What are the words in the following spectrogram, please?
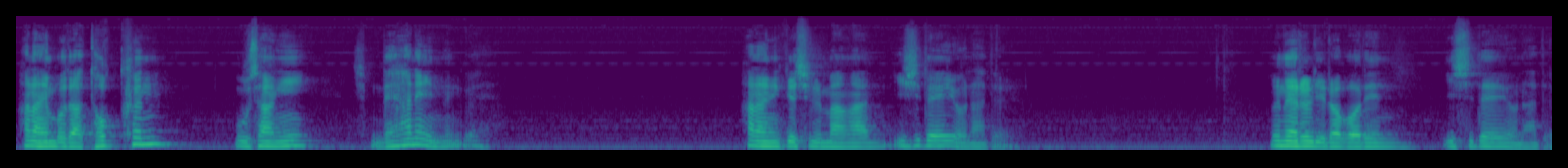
하나님보다 더 큰 우상이 지금 내 안에 있는 거예요. 하나님께 실망한 이 시대의 요나들, 은혜를 잃어버린 이 시대의 요나들,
